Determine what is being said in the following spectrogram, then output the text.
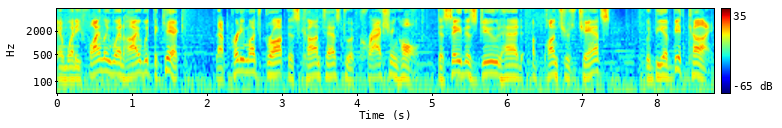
And when he finally went high with the kick, that pretty much brought this contest to a crashing halt. To say this dude had a puncher's chance would be a bit kind.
